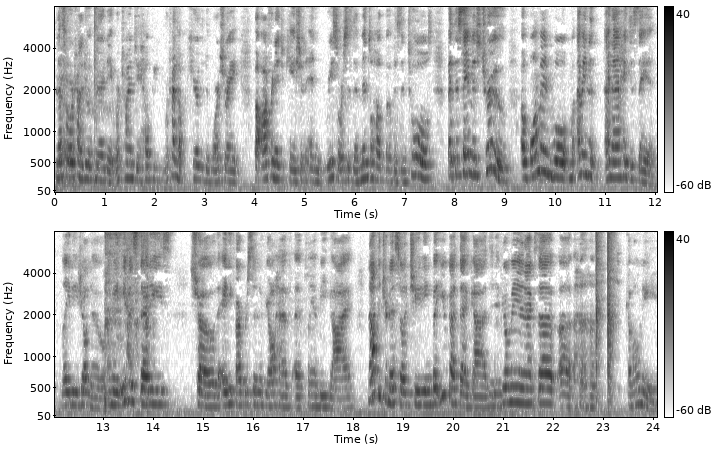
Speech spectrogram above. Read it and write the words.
And that's what we're trying to do with Married Date. We're trying to help you, we're trying to help cure the divorce rate by offering education and resources and mental health focus and tools. But the same is true. A woman will, I mean, and I hate to say it, ladies, y'all know. I mean, even studies show that 85% of y'all have a plan B guy. Not that you're necessarily cheating, but you got that guy that if your man acts up, uh, come on in.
